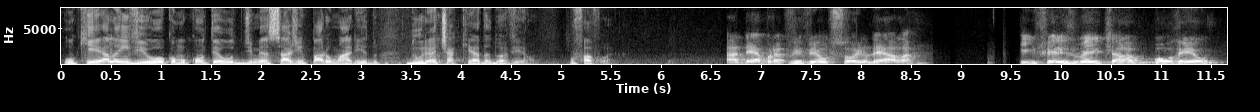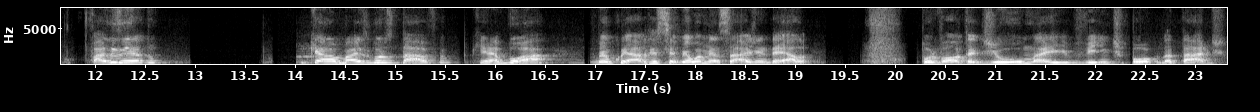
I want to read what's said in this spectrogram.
o que ela enviou como conteúdo de mensagem para o marido durante a queda do avião. Por favor. A Débora viveu o sonho dela infelizmente, ela morreu fazendo o que ela mais gostava, que é voar. Meu cunhado recebeu uma mensagem dela por volta de uma e vinte e pouco da tarde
